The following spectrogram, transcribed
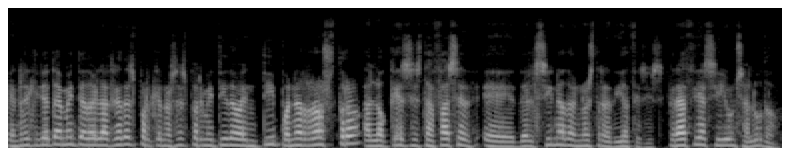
Enrique, yo también te doy las gracias porque nos has permitido en ti poner rostro a lo que es esta fase eh, del sínodo en nuestra diócesis. Gracias y un saludo.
